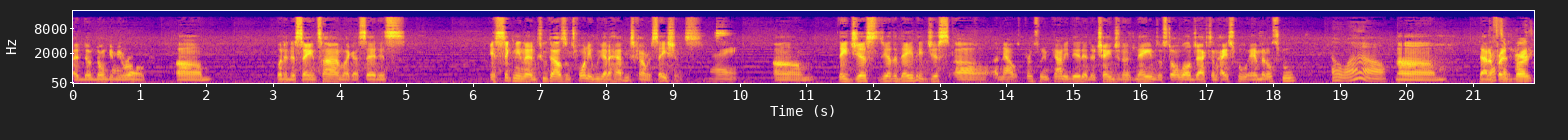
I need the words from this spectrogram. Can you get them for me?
I don't, don't get me wrong. Um, but at the same time, like I said, it's it's sickening that in 2020 we got to have these conversations. Right. Um, they just the other day they just uh, announced Prince William County did that they're changing the names of Stonewall Jackson High School and Middle School. Oh wow! Um, down in Fredericksburg.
